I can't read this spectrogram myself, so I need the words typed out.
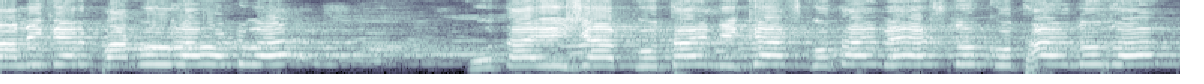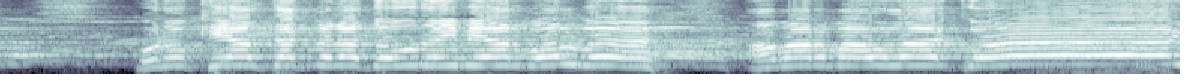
মালিকের পাগলরা উঠবে কোথায় হিসাব, কোথায় নিকাশ, কোথায় ভেস্ত কোথায় কোনো খেয়াল থাকবে না, দৌড়াইবে আর বলবে, আমার মাওলায় কই,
